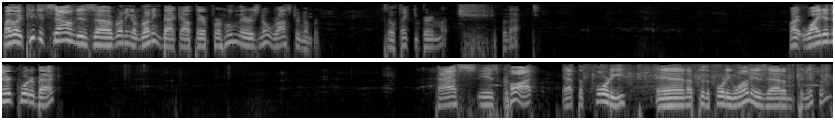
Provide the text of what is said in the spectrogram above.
By the way, Puget Sound is uh, running a running back out there for whom there is no roster number. So thank you very much for that. All right, White in there, quarterback. Pass is caught at the 40, and up to the 41 is Adam Kniffen.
